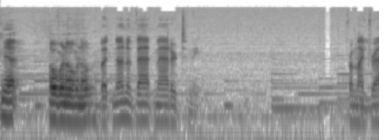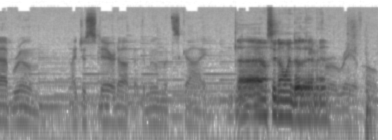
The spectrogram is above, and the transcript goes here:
Yep, over and over and over. But none of that mattered to me. From my drab room, I just stared up at the moonlit sky, Uh, I don't see no window there, man. for a ray of hope.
